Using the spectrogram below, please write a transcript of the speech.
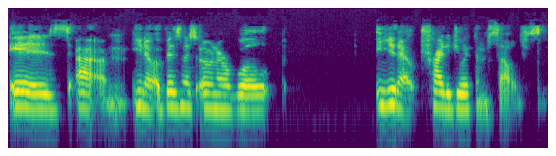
is, um, you know, a business owner will, you know, try to do it themselves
